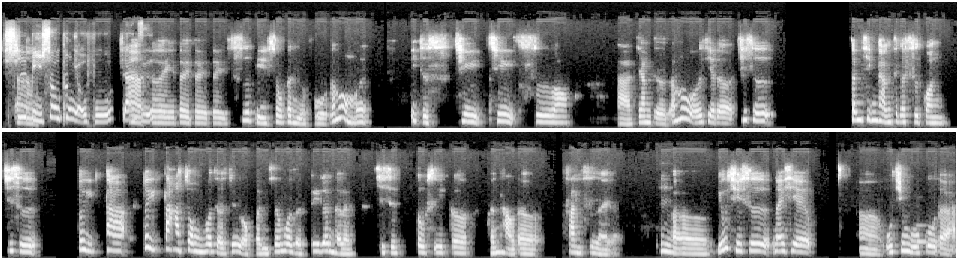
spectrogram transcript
施比受更有福，这样子。对对对对，施比受更有福。然后我们一直去去施哦，啊，这样子。然后我就觉得，其实真心堂这个施光，其实对大对大众或者对我本身或者对任何人，其实都是一个很好的善事来的。嗯。呃，尤其是那些呃无亲无故的。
